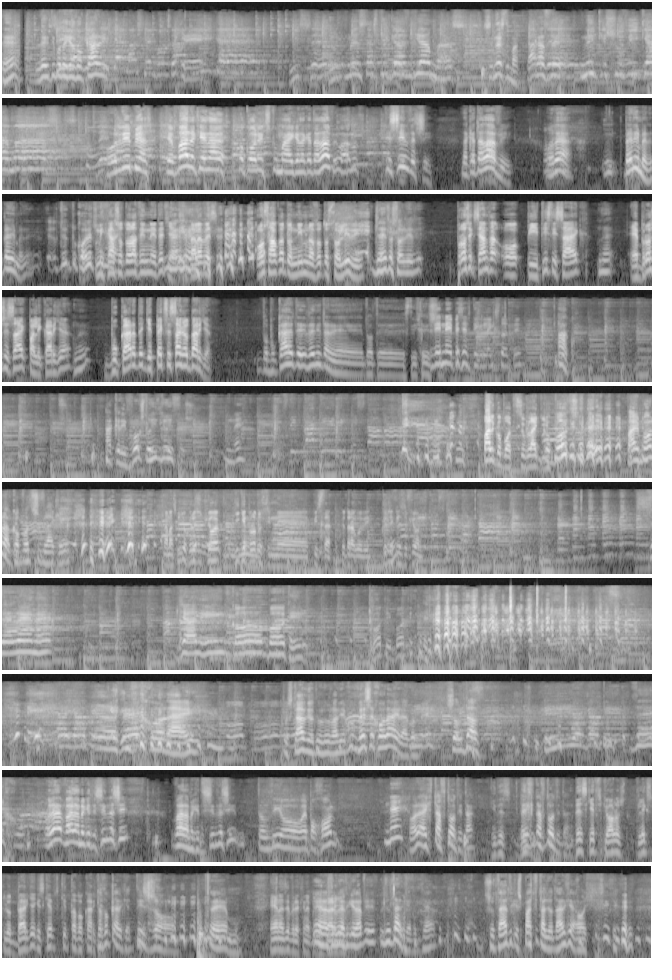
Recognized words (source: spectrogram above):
Ε, λέει τίποτα για δοκάρι. Όχι, ρε. Μέσα στην καρδιά μας. Συνέστημα. Κάθε νίκη σου δικιά μας. Ολύμπιας. Και βάλε και ένα, το κορίτσι του Μάη για να καταλάβει ο άλλος τη σύνδεση. Να καταλάβει. Ωραία. Περίμενε, περίμενε. Ε, Του κορίτσι Μην του Μάη. χάσω τώρα την είναι τέτοια. Ναι, ναι. Κατάλαβες; Όσο άκουγα τον ύμνο αυτό το στολίδι, Ναι, το στολίδι. πρόσεξε αν θα, ο ποιητής της ΣΑΕΚ Ναι, εμπρός τη ΣΑΕΚ παλικάρια ναι. μπουκάρεται και παίξε σαν λιοντάρια. Το που κάνετε δεν ήταν ε, τότε στη χρήση. Δεν έπεσε αυτή η λέξη τότε. Άκου. Ακριβώς το ίδιο ύφος. Ναι. Πάλι κομπότη σουβλάκι. Κομπότη σου. Πάει με όλα κομπότη σουβλάκι. ε. Να μας πει ο Χρήστος ποιο βγήκε πρώτος στην ε, πίστα, ποιο τραγούδι. Ποιος έκλεισε ποιον. Σε λένε Γιάννη Κομπότη. Μπότι, μπότι. Δεν χωράει. Πω, πω. Το στάδιο του Λεβαδιακού δεν σε χωράει, Ράκον. Sold out. Δεν χω- Ωραία, βάλαμε και τη σύνδεση. Βάλαμε και τη σύνδεση των δύο εποχών. Ναι, Ωραία, έχει ταυτότητα. Είδες, Έχει δεν, ταυτότητα. δεν σκέφτηκε ο άλλος τη λέξη λιοντάρια και σκέφτηκε τα δοκάρια. Τα δοκάρια. Τι ζώο. Θεέ μου. Ένας δεν βρεθεί να πει Ένας δεν λιοντάρια. βρέθηκε να πει λιοντάρια, παιδιά. Σουτάρετε και σπάστε τα λιοντάρια, όχι.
